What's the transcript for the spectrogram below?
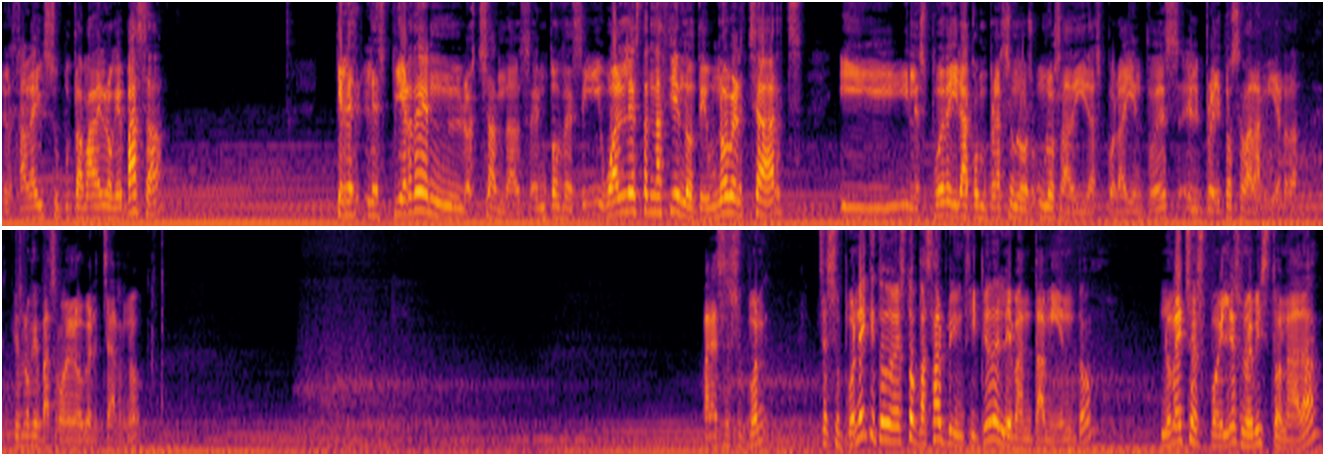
del Half-Life su puta madre. Lo que pasa que les, les pierden los chandals. Entonces, igual le están haciéndote un overcharge y, les puede ir a comprarse unos, unos Adidas por ahí. Entonces el proyecto se va a la mierda. Que es lo que pasa con el Overchar, ¿no? Vale, se supone... Se supone que todo esto pasa al principio del levantamiento. No me he hecho spoilers, no he visto nada.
